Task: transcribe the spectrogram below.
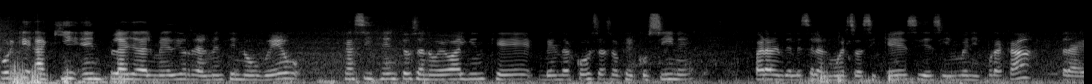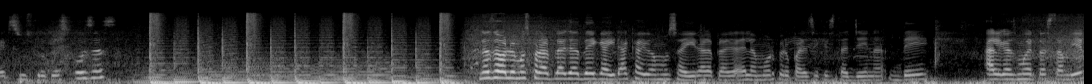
Porque aquí en Playa del Medio realmente no veo casi gente, o sea, no veo a alguien que venda cosas o que cocine para venderles el almuerzo. Así que si deciden venir por acá, traer sus propias cosas. Nos devolvemos para la playa de Gairaca y vamos a ir a la playa del amor, pero parece que está llena de algas muertas también.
